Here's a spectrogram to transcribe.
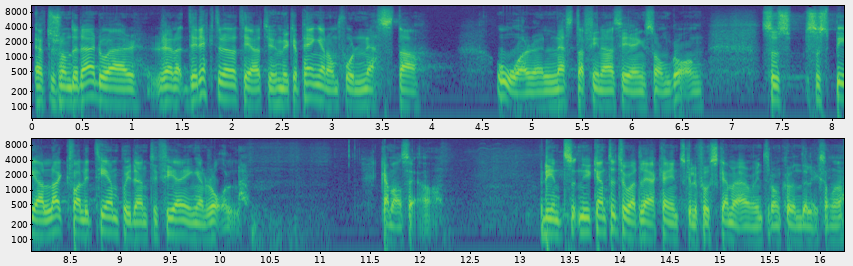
eftersom det där då är direkt relaterat till hur mycket pengar de får nästa år eller nästa finansieringsomgång så, så spelar kvaliteten på identifieringen roll. Kan man säga. Det är inte, ni kan inte tro att läkare inte skulle fuska med det här om inte de kunde. Liksom.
